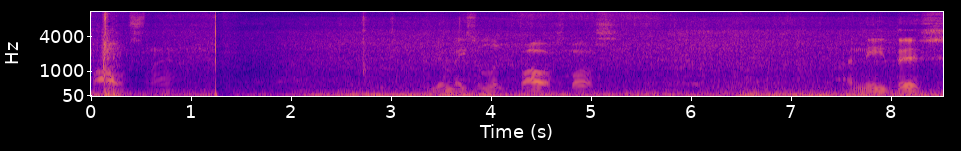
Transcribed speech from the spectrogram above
boss, man. It makes it look boss, boss. I need this.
